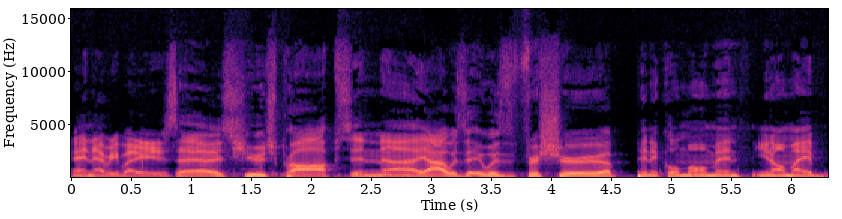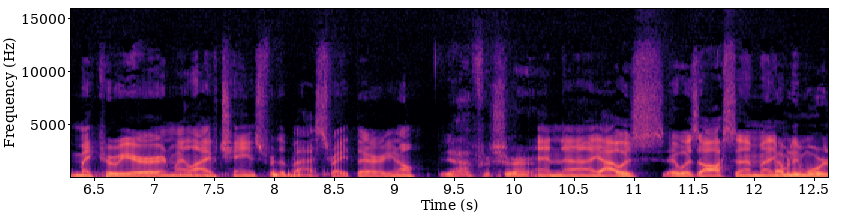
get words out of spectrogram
And everybody's uh, it was huge props. And uh, yeah it was it was for sure a pinnacle moment. You know my my career and my life changed for the best right there you know? Yeah, for sure. and uh, yeah it was it was awesome. I, How many more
